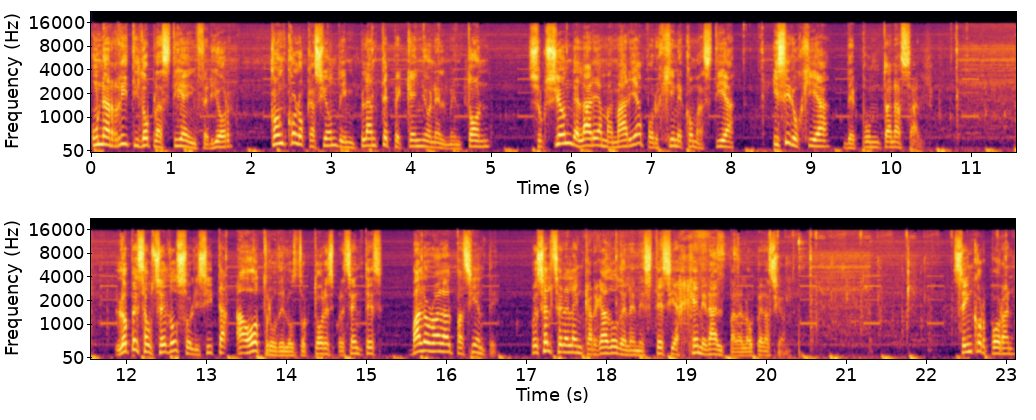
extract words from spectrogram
una ritidoplastía inferior con colocación de implante pequeño en el mentón, succión del área mamaria por ginecomastía y cirugía de punta nasal. López Saucedo solicita a otro de los doctores presentes valorar al paciente, pues él será el encargado de la anestesia general para la operación. Se incorporan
